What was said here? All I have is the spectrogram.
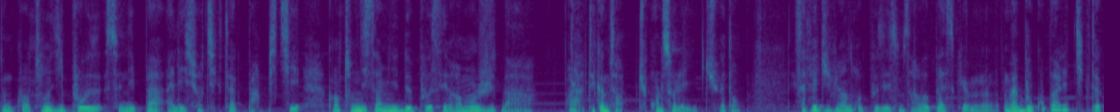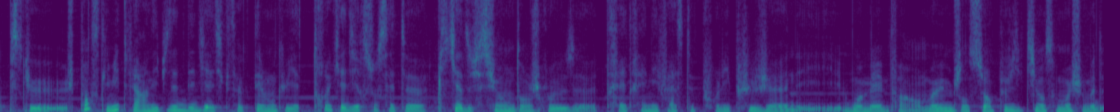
Donc quand on dit pause, ce n'est pas aller sur TikTok par pitié. Quand on dit 5 minutes de pause, c'est vraiment juste, bah voilà, t'es comme ça, tu prends le soleil, tu attends ça fait du bien de reposer son cerveau parce que hum, on va beaucoup parler de TikTok parce que je pense limite faire un épisode dédié à TikTok tellement qu'il y a de à dire sur cette euh, application dangereuse, euh, très très néfaste pour les plus jeunes et moi-même, enfin moi-même j'en suis un peu victime en ce moment, je suis en mode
